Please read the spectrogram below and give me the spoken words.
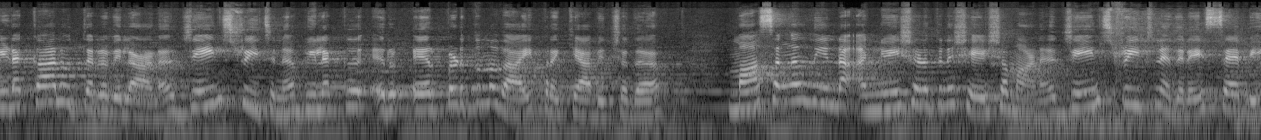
ഇടക്കാല ഉത്തരവിലാണ് ജെയിൻ സ്ട്രീറ്റിന് വിലക്ക് ഏർപ്പെടുത്തുന്നതായി പ്രഖ്യാപിച്ചത്. മാസങ്ങൾ നീണ്ട അന്വേഷണത്തിന് ശേഷമാണ് ജെയിൻ സ്ട്രീറ്റിനെതിരെ സെബി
